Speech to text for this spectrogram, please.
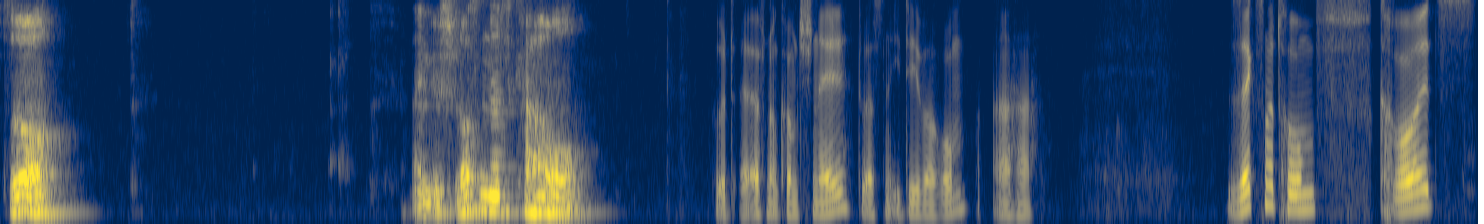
So. Ein geschlossenes Karo. Gut, Eröffnung kommt schnell. Du hast eine Idee, warum. Aha. 6 mit Trumpf, Kreuz,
